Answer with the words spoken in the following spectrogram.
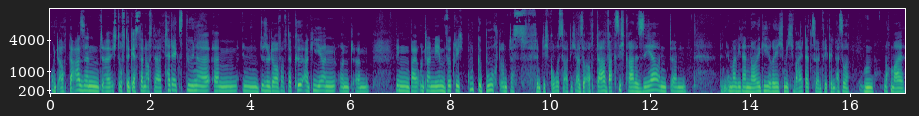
und auch da sind. Äh, ich durfte gestern auf der TEDx-Bühne ähm, in Düsseldorf auf der Kö agieren und ähm, bin bei Unternehmen wirklich gut gebucht und das finde ich großartig. Also auch da wachse ich gerade sehr und ähm, bin immer wieder neugierig, mich weiterzuentwickeln. Also um nochmal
